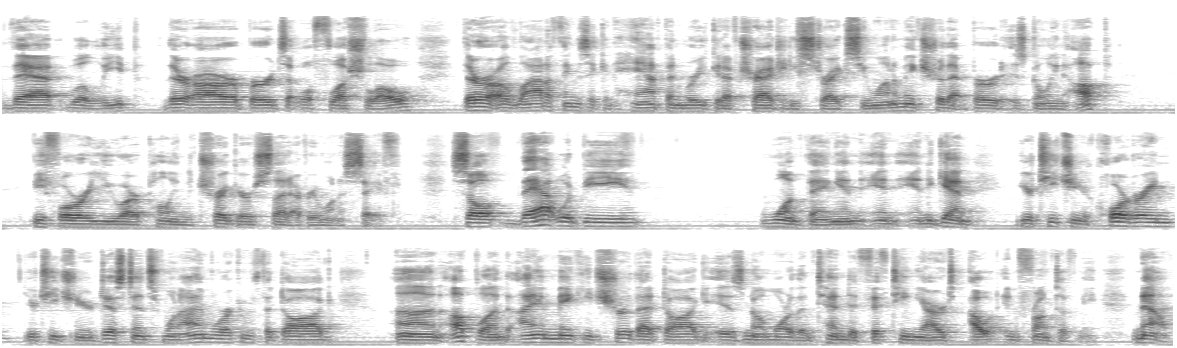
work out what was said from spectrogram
that will leap. There are birds that will flush low. There are a lot of things that can happen where you could have tragedy strikes. You want to make sure that bird is going up before you are pulling the trigger so that everyone is safe. So that would be one thing. And, and, and again, you're teaching your quartering, you're teaching your distance. When I'm working with the dog, on upland, I am making sure that dog is no more than 10 to 15 yards out in front of me. Now,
